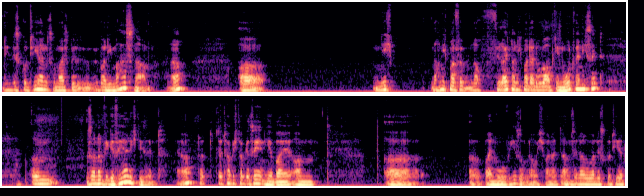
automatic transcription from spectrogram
die diskutieren zum Beispiel über die Maßnahmen. Ne? Äh, nicht, noch nicht mal, für, noch, vielleicht noch nicht mal darüber, ob die notwendig sind, ähm, sondern wie gefährlich die sind. Ja, das, das habe ich doch gesehen hier bei, ähm, äh, äh, bei Nuoviso, glaube ich, das. Da haben sie darüber diskutiert,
